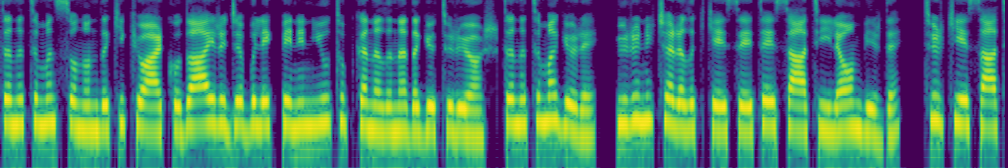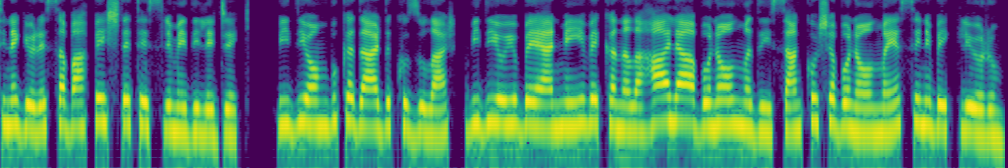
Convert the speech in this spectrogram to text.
Tanıtımın sonundaki QR kodu ayrıca Blackpink'in YouTube kanalına da götürüyor. Tanıtıma göre, ürün 3 Aralık KST saatiyle 11'de, Türkiye saatine göre sabah 5'te teslim edilecek. Videom bu kadardı kuzular. Videoyu beğenmeyi ve kanala hala abone olmadıysan koş abone olmaya seni bekliyorum.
